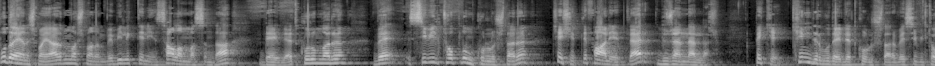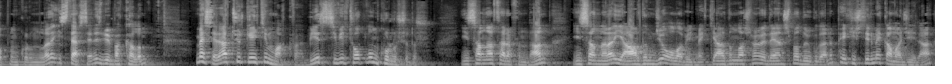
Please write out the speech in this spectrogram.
Bu dayanışma, yardımlaşmanın ve birlikteliğin sağlanmasında devlet kurumları ve sivil toplum kuruluşları çeşitli faaliyetler düzenlerler. Peki kimdir bu devlet kuruluşları ve sivil toplum kurumları? İsterseniz bir bakalım. Mesela Türk Eğitim Vakfı bir sivil toplum kuruluşudur. İnsanlar tarafından insanlara yardımcı olabilmek, yardımlaşma ve dayanışma duygularını pekiştirmek amacıyla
